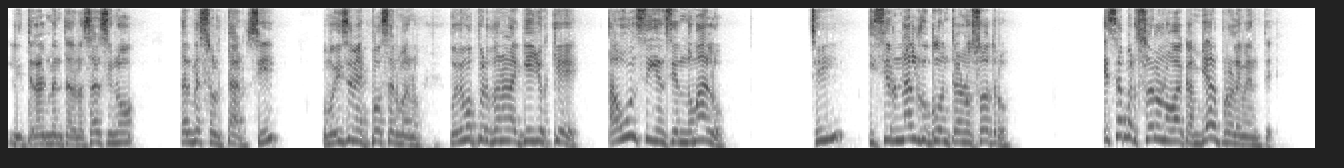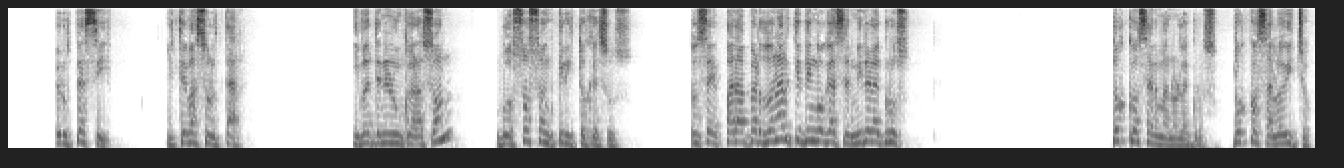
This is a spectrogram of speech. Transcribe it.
literalmente abrazar, sino tal vez soltar, ¿sí? Como dice mi esposa, hermano, podemos perdonar a aquellos que aún siguen siendo malos, ¿sí? Hicieron algo contra nosotros. Esa persona no va a cambiar probablemente, pero usted sí. Y usted va a soltar. Y va a tener un corazón gozoso en Cristo Jesús. Entonces, para perdonar, ¿qué tengo que hacer? Mire la cruz. Dos cosas, hermano, la cruz. Dos cosas, lo he dicho.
